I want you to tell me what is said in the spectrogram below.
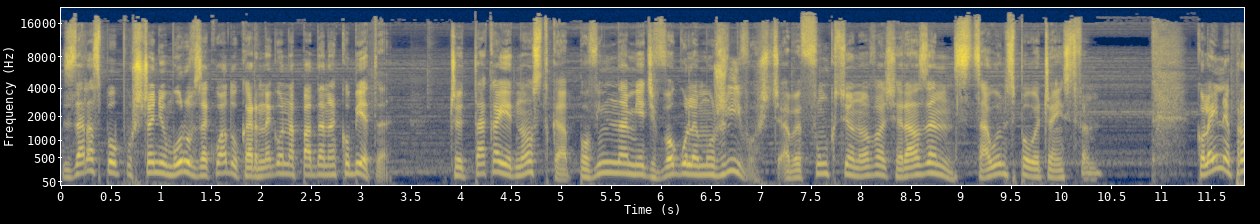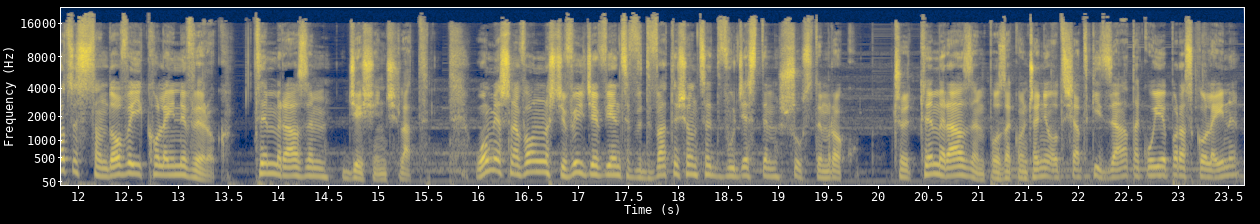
zaraz po opuszczeniu murów zakładu karnego, napada na kobietę. Czy taka jednostka powinna mieć w ogóle możliwość, aby funkcjonować razem z całym społeczeństwem? Kolejny proces sądowy i kolejny wyrok. Tym razem 10 lat. Łomiarz na wolność wyjdzie więc w 2026 roku. Czy tym razem po zakończeniu odsiadki zaatakuje po raz kolejny?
